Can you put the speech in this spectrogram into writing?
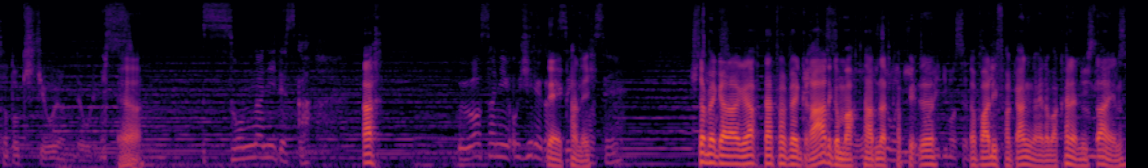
たと聞き及んでおりますそんなにですか？Ach. 噂におひれがついま.せん Ich habe mir gerade gedacht, das, was wir gerade gemacht haben, das Kapitel, da war die Vergangenheit, aber kann ja nicht sein.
